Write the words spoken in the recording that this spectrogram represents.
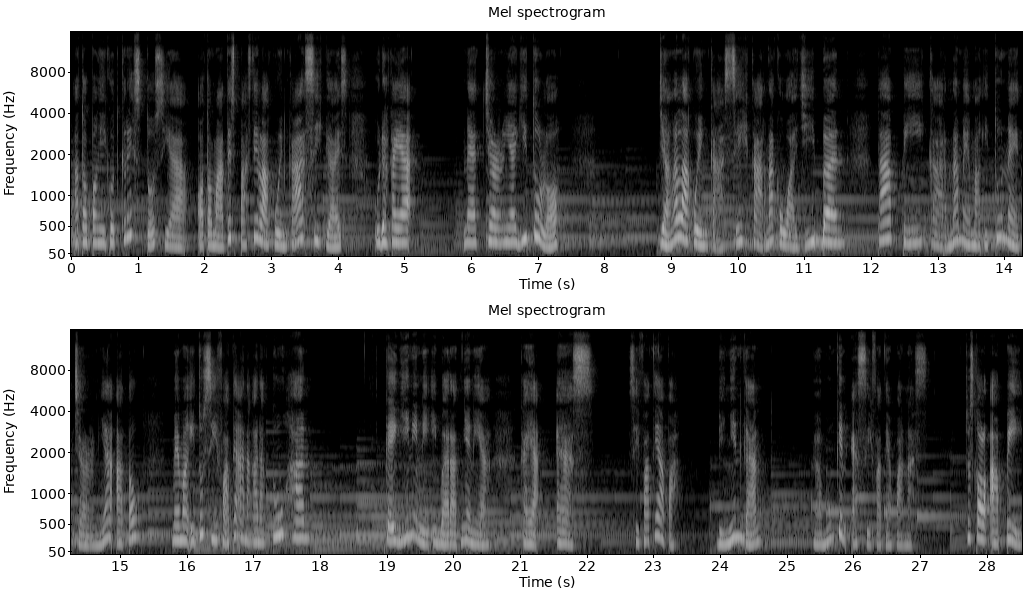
atau pengikut Kristus ya otomatis pasti lakuin kasih guys. Udah kayak nature-nya gitu loh. Jangan lakuin kasih karena kewajiban, tapi karena memang itu nature-nya atau memang itu sifatnya anak-anak Tuhan. Kayak gini nih ibaratnya nih ya, kayak es. Sifatnya apa? Dingin kan? Gak mungkin es sifatnya panas. Terus kalau api,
